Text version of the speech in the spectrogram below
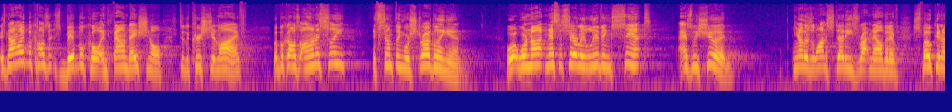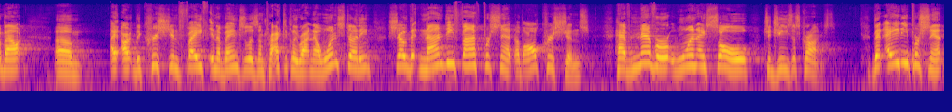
is not only because it's biblical and foundational to the Christian life, but because honestly, it's something we're struggling in. We're not necessarily living sent as we should. You know, there's a lot of studies right now that have spoken about um, our, the Christian faith in evangelism practically right now. One study showed that 95% of all Christians have never won a soul to Jesus Christ. That 80%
